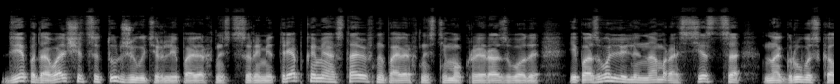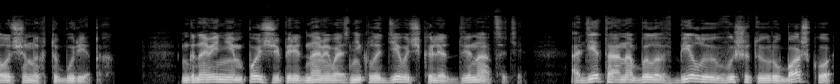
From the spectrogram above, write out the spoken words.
две подавальщицы тут же вытерли поверхность сырыми тряпками, оставив на поверхности мокрые разводы, и позволили нам рассесться на грубо сколоченных табуретах. Мгновением позже перед нами возникла девочка лет двенадцати. Одета она была в белую вышитую рубашку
